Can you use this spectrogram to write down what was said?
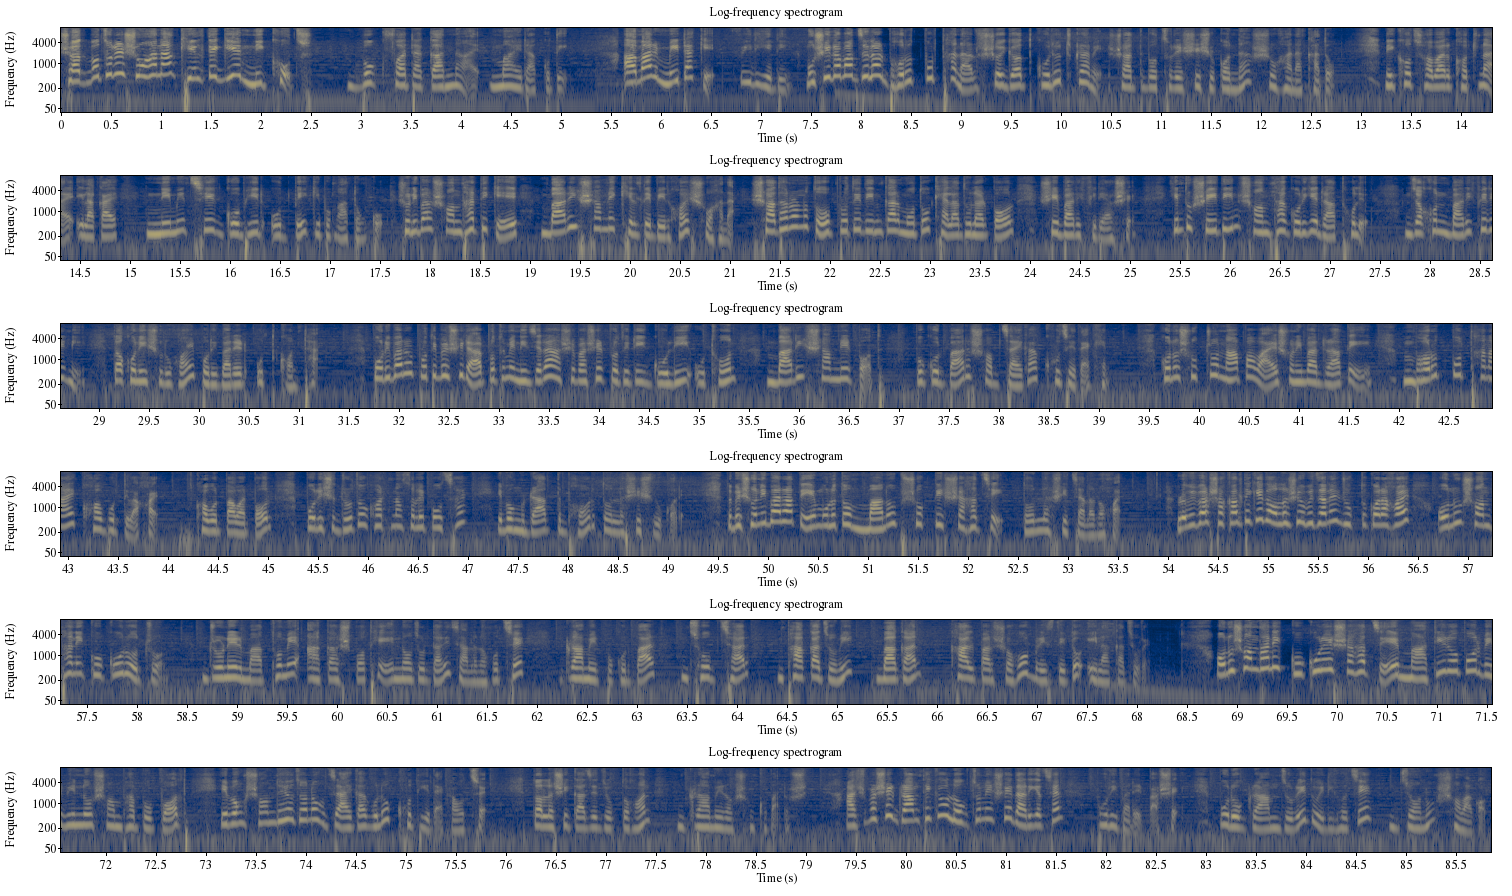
সাত বছরের সোহানা খেলতে গিয়ে নিখোঁজ। বুক ফাটা কান্নায় মায়ের আকুতি। আমার মেয়েটাকে ফিরিয়ে দিন। মুর্শিদাবাদ জেলার ভরতপুর থানার সৈয়দ কুলুট গ্রামে সাত বছরের শিশুকন্যা সোহানা খাতুন। নিখোঁজ হবার ঘটনায় এলাকায় নেমেছে গভীর উদ্বেগ এবং আতঙ্ক। শনিবার সন্ধ্যার দিকে বাড়ির সামনে খেলতে বের হয় সোহানা। সাধারণত প্রতিদিনকার মতো খেলাধুলার পর সে বাড়ি ফিরে আসে। কিন্তু সেই দিন সন্ধ্যা গড়িয়ে রাত হলেও যখন বাড়ি ফেরেনি, তখনই শুরু হয় পরিবারের উৎকণ্ঠা। পরিবার ও প্রতিবেশীরা প্রথমে নিজেরা আশেপাশের প্রতিটি গলি, উঠোন, বাড়ির সামনের পথ, পুকুর বার সব জায়গা খুঁজে দেখেন। কোনো সূত্র না পাওয়ায় শনিবার রাতে ভরতপুর থানায় খবর দেওয়া হয়। খবর পাওয়ার পর পুলিশ দ্রুত ঘটনাস্থলে পৌঁছায় এবং রাতভর তল্লাশি শুরু করে। তবে শনিবার রাতে মূলত মানব শক্তির সাহায্যে তল্লাশি চালানো হয়। রবিবার সকাল থেকে তল্লাশি অভিযানে যুক্ত করা হয় অনুসন্ধানী কুকুর ও ড্রোন। ড্রোনের মাধ্যমে আকাশপথে নজরদারি চালানো হচ্ছে। গ্রামের পুকুর পাড়, ঝোপঝাড়, ফাঁকা জমি, বাগান খালপাড় সহ বিস্তৃত এলাকা জুড়ে। অনুসন্ধানী কুকুরের সাহায্যে মাটির ওপর বিভিন্ন সম্ভাব্য পথ এবং সন্দেহজনক জায়গাগুলো খতিয়ে দেখা হচ্ছে। তল্লাশি কাজে যুক্ত হন গ্রামের অসংখ্য মানুষ। আশেপাশের গ্রাম থেকেও লোকজন এসে দাঁড়িয়েছেন পরিবারের পাশে। পুরো গ্রাম জুড়ে তৈরি হচ্ছে জনসমাগম।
